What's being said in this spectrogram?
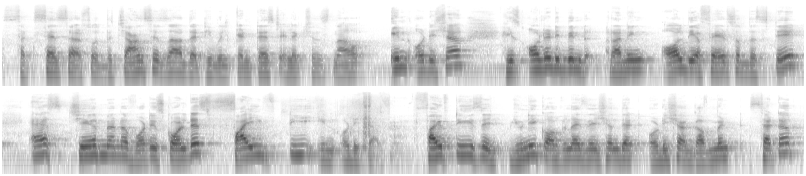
successor. So the chances are that he will contest elections now in Odisha. He's already been running all the affairs of the state as chairman of what is called as 5T in Odisha. 5T is a unique organization that Odisha government set up.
